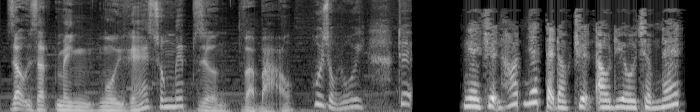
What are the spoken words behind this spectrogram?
Dậu giật mình ngồi ghé xuống mép giường và bảo Ôi dồi ôi, thế Nghe chuyện hot nhất tại đọc truyện audio.net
